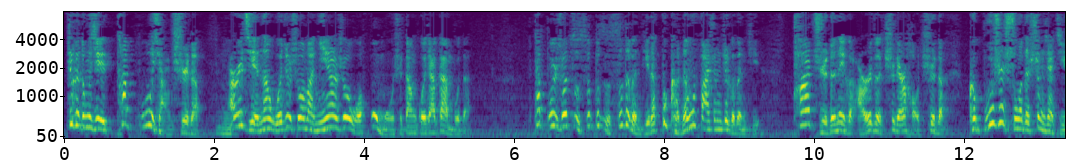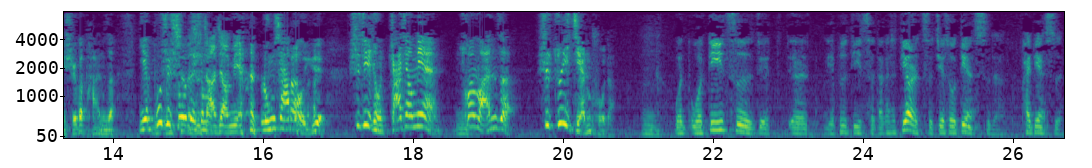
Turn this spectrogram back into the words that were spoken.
这个东西他不想吃的，嗯而且呢，我就说嘛，你要说我父母是当国家干部的，他不是说自私不自私的问题，他不可能发生这个问题。他指的那个儿子吃点好吃的，可不是说的剩下几十个盘子，也不是说的什么炸酱面龙虾、鲍鱼，是这种炸酱面、汆丸子，是最简朴的。嗯我我第一次这呃也不是第一次，大概是第二次接受电视的拍电视，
